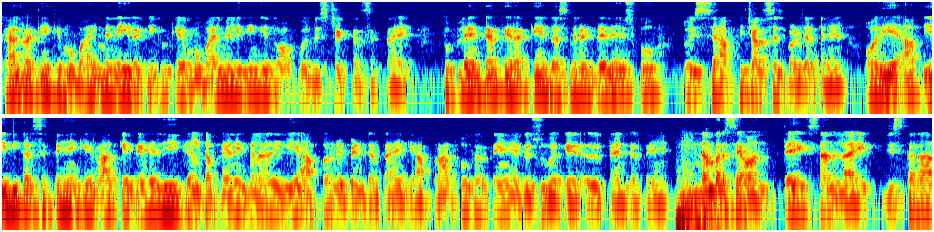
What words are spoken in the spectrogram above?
ख्याल रखें कि मोबाइल में नहीं रखें, क्योंकि आप मोबाइल में लिखेंगे तो आपको डिस्ट्रैक्ट कर सकता है। तो प्लान करके रखें, दस मिनट दे दें इसको तो इससे आपके चांसेस बढ़ जाते हैं। और ये आप ये भी कर सकते हैं कि रात के पहर ही कल का प्लानिंग बना रहे ये आप पर डिपेंड करता है कि आप रात को करते हैं या सुबह के टाइम करते हैं। नंबर सेवन टेक सनलाइट जिस तरह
